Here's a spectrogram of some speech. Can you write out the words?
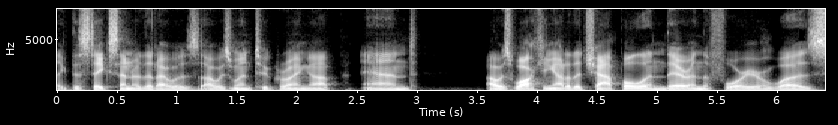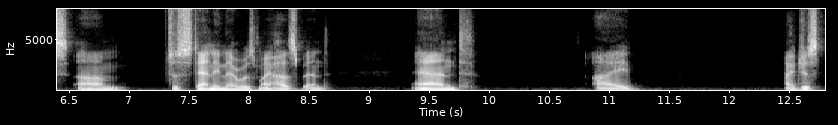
like the stake center that I was always went to growing up, and I was walking out of the chapel, and there in the foyer was um, just standing there was my husband, and I, I just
